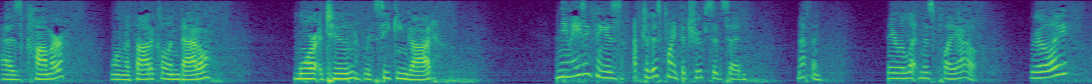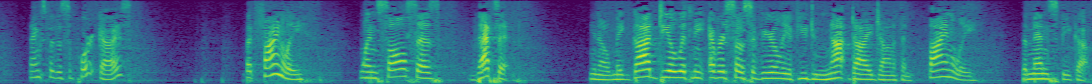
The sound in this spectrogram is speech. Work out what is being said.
as calmer, more methodical in battle, more attuned with seeking God. And the amazing thing is, up to this point, the troops had said nothing. They were letting this play out. Really? Thanks for the support, guys. But finally, when Saul says, That's it, you know, may God deal with me ever so severely if you do not die, Jonathan. Finally, the men speak up.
